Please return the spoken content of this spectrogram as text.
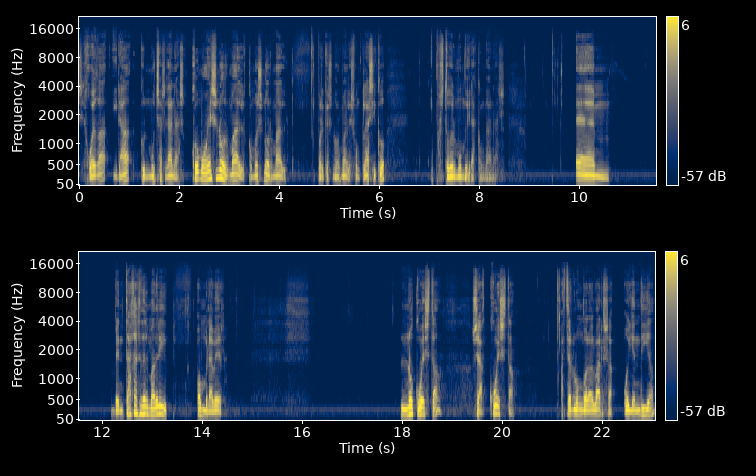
si juega, irá con muchas ganas. Como es normal, como es normal. Porque es normal, es un clásico. Y pues todo el mundo irá con ganas. Em, Ventajas del Madrid. Hombre, a ver. No cuesta. O sea, cuesta hacerle un gol al Barça hoy en día,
